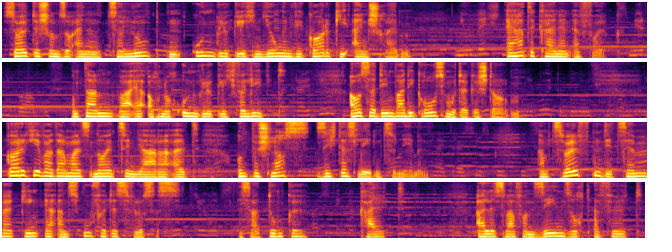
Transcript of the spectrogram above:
sollte schon so einen zerlumpten, unglücklichen Jungen wie Gorki einschreiben? Er hatte keinen Erfolg. Und dann war er auch noch unglücklich verliebt. Außerdem war die Großmutter gestorben. Gorki war damals 19 Jahre alt und beschloss, sich das Leben zu nehmen. Am 12. Dezember ging er ans Ufer des Flusses. Es war dunkel, kalt, alles war von Sehnsucht erfüllt,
